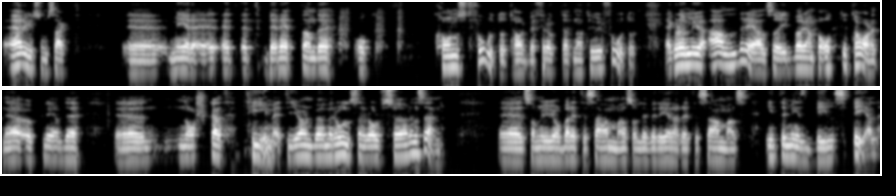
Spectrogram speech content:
är det ju som sagt eh, mer ett, ett berättande och konstfotot har befruktat naturfotot. Jag glömmer ju aldrig alltså i början på 80-talet när jag upplevde eh, norska teamet Jörn Böhmer Olsen, Rolf Sörensen eh, som ju jobbade tillsammans och levererade tillsammans, inte minst bildspel.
